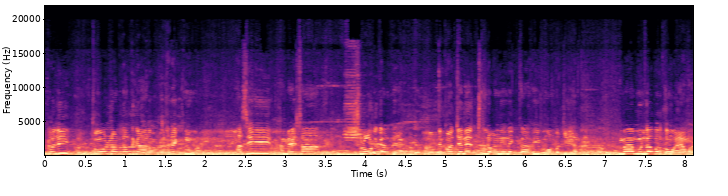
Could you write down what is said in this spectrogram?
ਅਧਿਕਾਰ ਹਰ ਇੱਕ ਨੂੰ ਆ ਅਸੀਂ ਹਮੇਸ਼ਾ ਸਲੂਟ ਕਰਦੇ ਆ। ਦੇਖੋ ਜਿਹਨੇ ਚਲਾਣੇ ਨੇ ਕਾਫੀ ਫੋਨ ਬੱਜੀ ਜਾਂਦੇ ਮੈਂ ਮੁੱਲਾਪੁਰ ਤੋਂ ਆਇਆ ਵਾਂ।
